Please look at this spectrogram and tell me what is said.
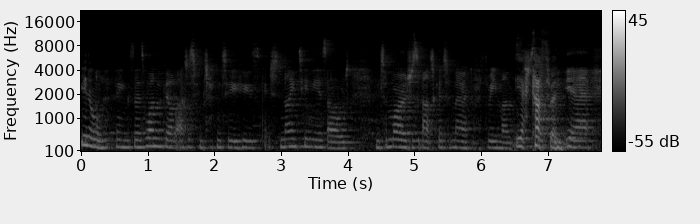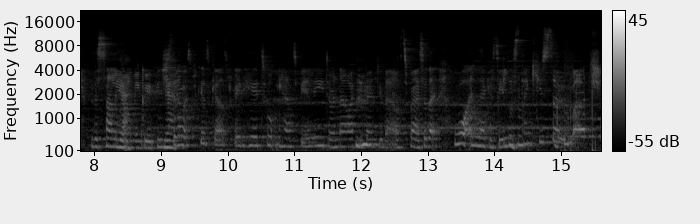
you know, other things. There's one girl I've just been chatting to who's I think she's 19 years old, and tomorrow she's about to go to America for three months. Yeah, Catherine. yeah, with the Sally Yeah, Army group, and she yeah. said, "Oh, it's because Girls Brigade here taught me how to be a leader, and now I can go and do that elsewhere." So that what a legacy, Liz. Thank you so much.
